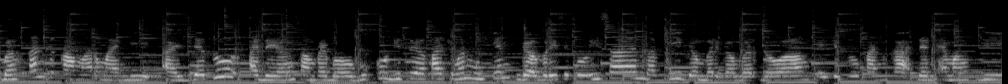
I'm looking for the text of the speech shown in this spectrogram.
bahkan ke kamar mandi aja tuh ada yang sampai bawa buku gitu ya kak. Cuman mungkin nggak berisi tulisan tapi gambar-gambar doang kayak gitu kan kak. Dan emang di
